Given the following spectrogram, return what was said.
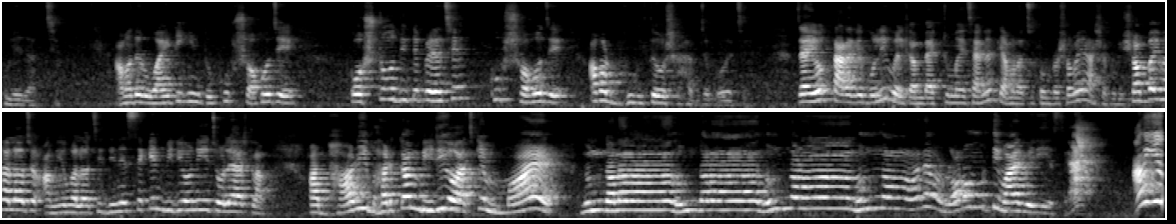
ভুলে যাচ্ছে। আমাদের ওয়াইটি কিন্তু খুব সহজে কষ্টও দিতে পেরেছে, খুব সহজে আবার ভুলতেও সাহায্য করেছে। যাই হোক, তার আগে বলি welcome back to my channel কেমন আছো তোমরা সবাই? আশা করি সবাই ভালো আছো। আমিও ভালো আছি। দিনের সেকেন্ড ভিডিও নিয়ে চলে আসলাম। আর ভারী ভারকাম ভিডিও আজকে মায়ের ধুমধানা ধুমধানা ধুমধানা ধুমধানা মানে রণমূর্তি মায়ের বেরিয়ে এসছে। হ্যাঁ? আমি কি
